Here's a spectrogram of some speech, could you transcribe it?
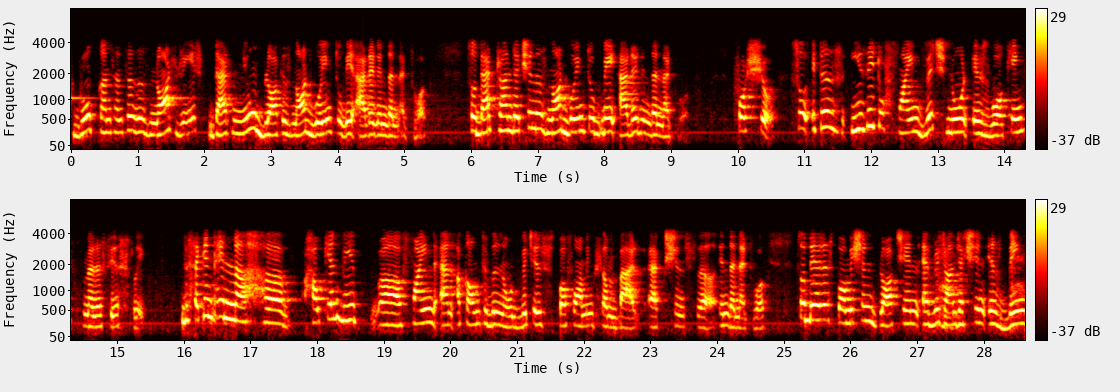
group consensus is not reached that new block is not going to be added in the network. So that transaction is not going to be added in the network. For sure. So it is easy to find which node is working maliciously. The second thing, uh, uh, how can we uh, find an accountable node which is performing some bad actions uh, in the network? So there is permission blockchain, every hmm. transaction is being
